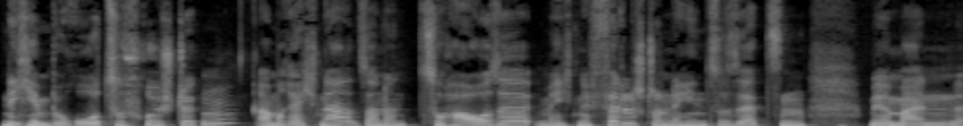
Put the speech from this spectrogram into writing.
nicht im Büro zu frühstücken am Rechner, sondern zu Hause mich eine Viertelstunde hinzusetzen, mir mein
